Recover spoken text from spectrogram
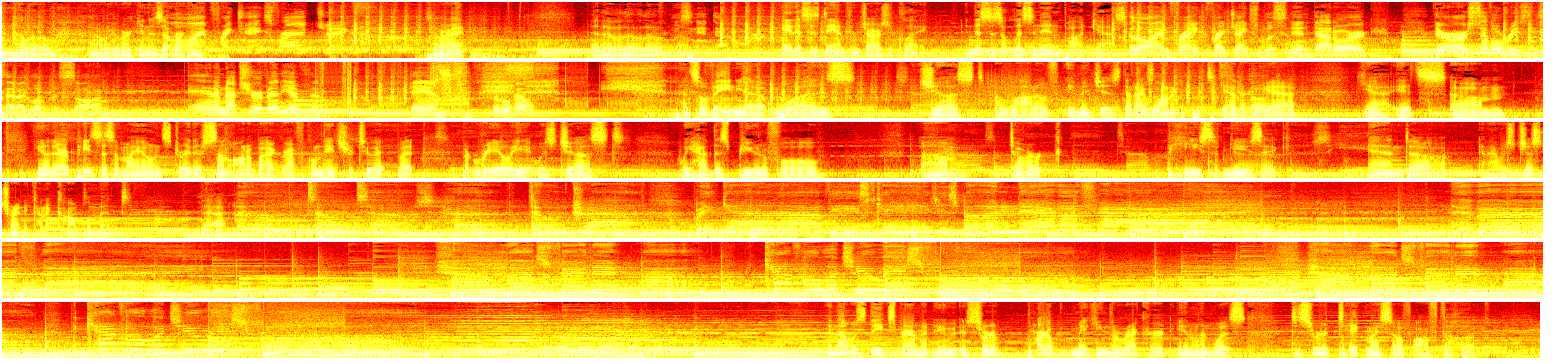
And hello, are we working? Is that Hello, working? I'm Frank Jenks. Frank Jenks. It's all right. Hello, hello, hello. Listenin.org. Hey, this is Dan from Jars of Clay, and this is a Listen In podcast. Hello, I'm Frank. Frank Jenks from listenin.org. There are several reasons that I love this song, and I'm not sure of any of them. Dan, little help? Pennsylvania was just a lot of images that I it? wanted to put together. Oh. Yeah, yeah. It's um, you know, there are pieces of my own story. There's some autobiographical nature to it, but but really, it was just we had this beautiful, um, dark piece of music, and uh, and I was just trying to kind of complement that. And that was the experiment. It was sort of part of making the record Inland was to sort of take myself off the hook,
